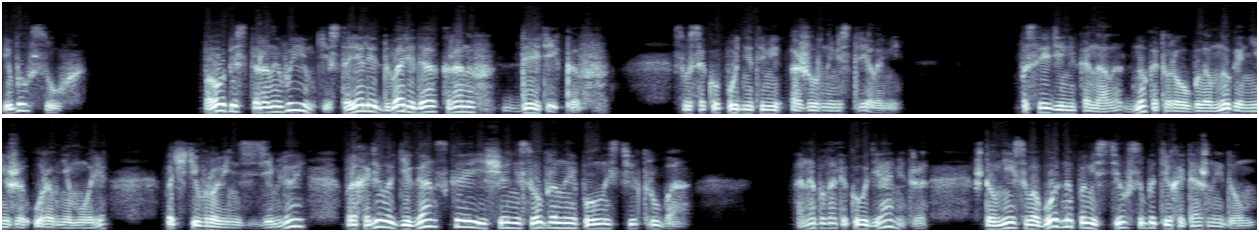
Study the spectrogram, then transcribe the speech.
и был сух. По обе стороны выемки стояли два ряда кранов дедиков с высоко поднятыми ажурными стрелами. Посредине канала, дно которого было много ниже уровня моря, почти вровень с землей, проходила гигантская, еще не собранная полностью труба. Она была такого диаметра, что в ней свободно поместился бы трехэтажный дом.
